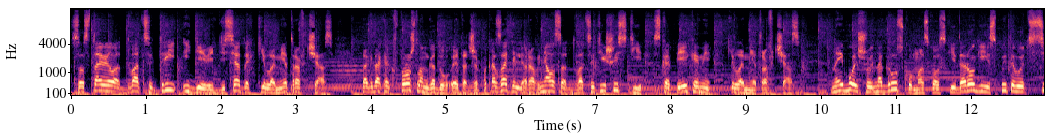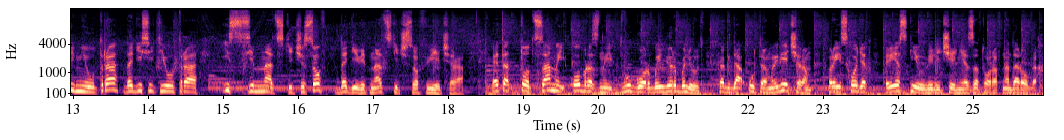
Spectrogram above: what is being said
составила 23,9 км в час, тогда как в прошлом году этот же показатель равнялся 26 с копейками километров в час. Наибольшую нагрузку московские дороги испытывают с 7 утра до 10 утра и с 17 часов до 19 часов вечера. Это тот самый образный двугорбый верблюд, когда утром и вечером происходят резкие увеличения заторов на дорогах.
